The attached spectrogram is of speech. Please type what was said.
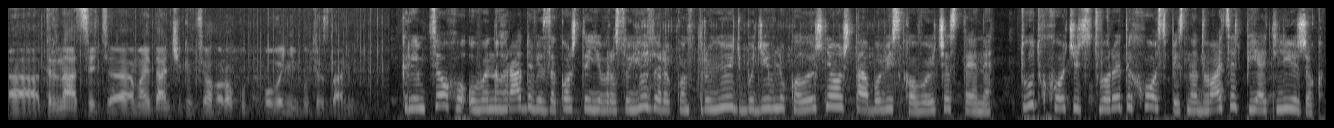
е, 13 майданчиків цього року повинні бути здані. Крім цього, у Виноградові за кошти Євросоюзу реконструюють будівлю колишнього штабу військової частини. Тут хочуть створити хоспіс на 25 ліжок.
